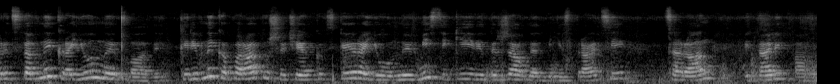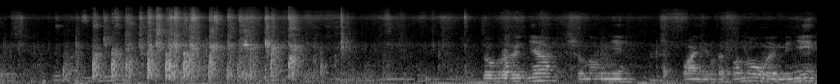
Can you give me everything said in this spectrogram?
представник районної влади, керівник апарату Шевченківської районної в місті Києві державної адміністрації Царан Віталій Павлович. Доброго дня, шановні пані та панове. Мені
